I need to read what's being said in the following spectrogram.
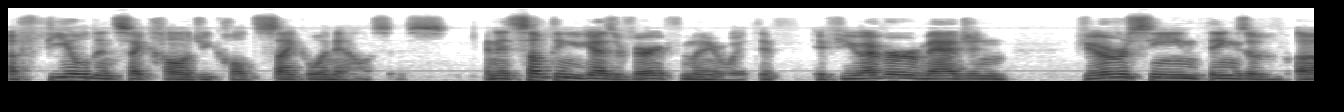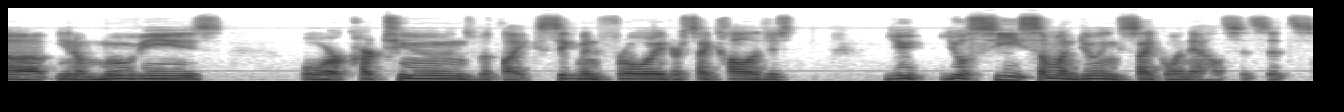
a field in psychology called psychoanalysis. And it's something you guys are very familiar with. If, if you ever imagine, if you've ever seen things of, uh, you know, movies or cartoons with like Sigmund Freud or psychologists, you, you'll see someone doing psychoanalysis. It's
